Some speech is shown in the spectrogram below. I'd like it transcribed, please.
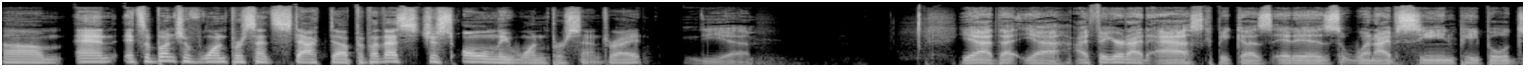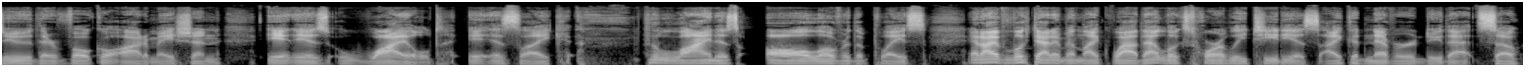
Um, and it's a bunch of one percent stacked up, but that's just only one percent, right? Yeah. Yeah, that yeah. I figured I'd ask because it is when I've seen people do their vocal automation, it is wild. It is like the line is all over the place. And I've looked at it and been like, wow, that looks horribly tedious. I could never do that. So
